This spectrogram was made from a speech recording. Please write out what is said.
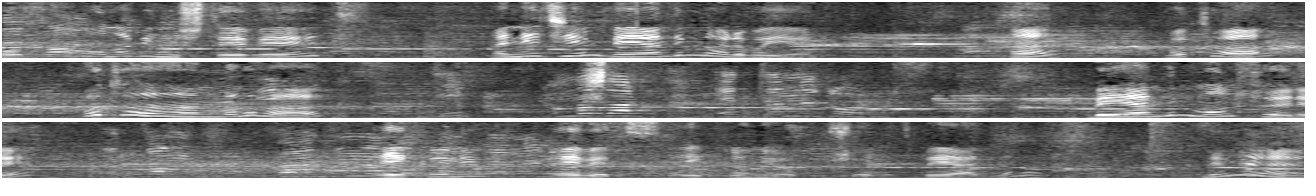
Oğuzhan da ona binmişti evet. Anneciğim beğendin mi arabayı? Ha? Batuhan. Batuhan bana bak. Ama bak ekranı. Beğendin mi onu söyle. Ekranı yok. Evet, ekranı yokmuş evet. Beğendin mi? Değil mi?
